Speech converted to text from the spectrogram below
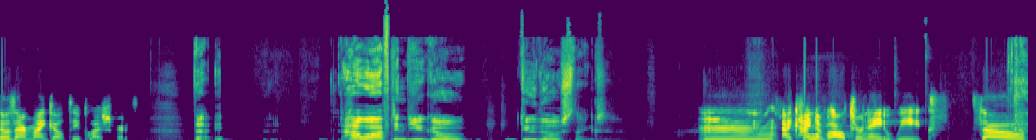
Those are my guilty pleasures. the, how often do you go do those things Mm, I kind of alternate weeks. So,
